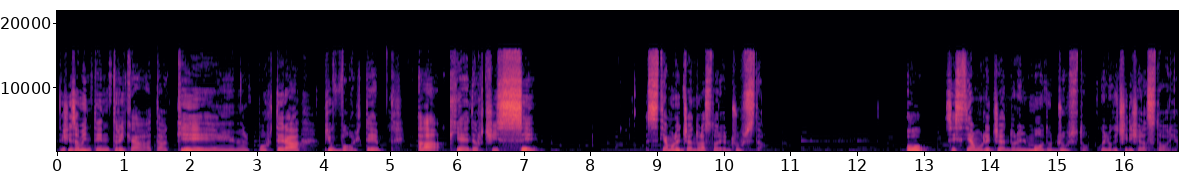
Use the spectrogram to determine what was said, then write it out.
decisamente intricata che porterà più volte a chiederci se stiamo leggendo la storia giusta o se stiamo leggendo nel modo giusto quello che ci dice la storia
